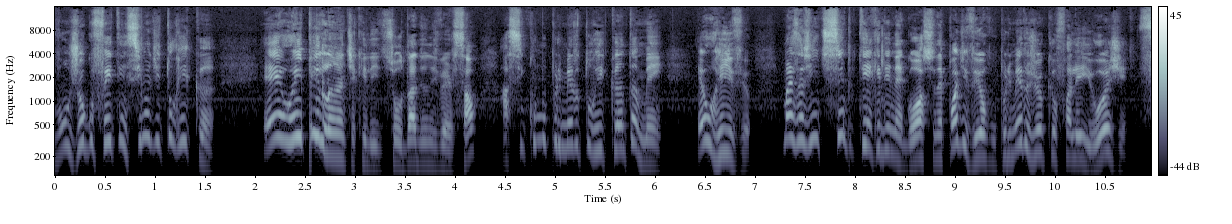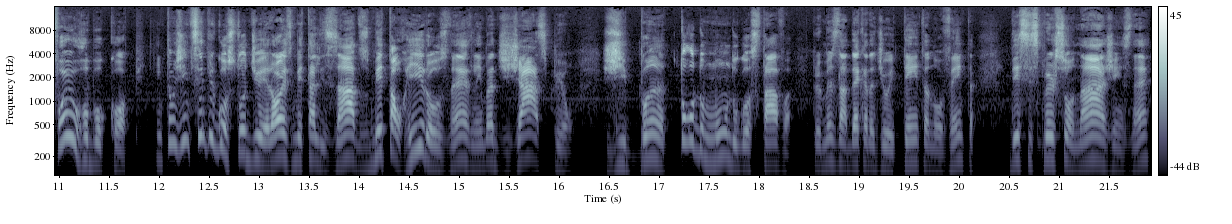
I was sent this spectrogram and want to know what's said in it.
um jogo feito em cima de Turrican. É horripilante aquele Soldado Universal, assim como o primeiro Turrican também. É horrível. Mas a gente sempre tem aquele negócio, né? Pode ver, o primeiro jogo que eu falei hoje foi o Robocop. Então a gente sempre gostou de heróis metalizados, Metal Heroes, né? Lembra de Jaspion, Giban, todo mundo gostava, pelo menos na década de 80, 90, desses personagens, né?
